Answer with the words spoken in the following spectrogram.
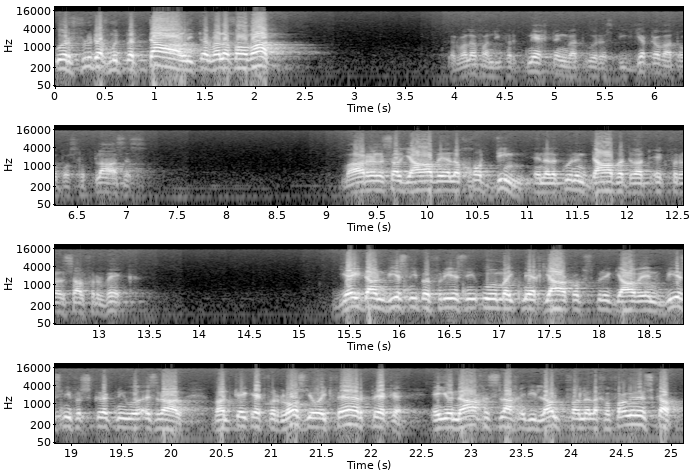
oorvloedig moet betaal nie terwyl van wat? Terwyl van die verknegting wat oor is, die jukke wat op ons geplaas is. Maar hulle sal Jawe hulle God dien en hulle koning Dawid wat ek vir hulle sal verwek. Jy dan wees nie bevrees nie o my knegt Jakob spreek Jawe en wees nie verskrik nie o Israel want kyk ek verlos jou uit ver plekke en jou nageslag uit die land van hulle gevangenskap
